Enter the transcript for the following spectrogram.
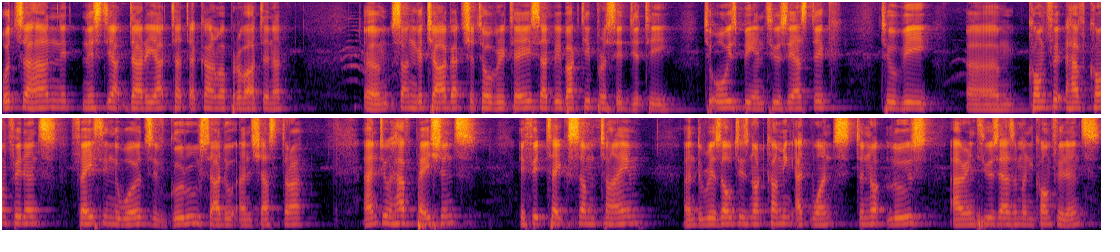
utsahan nistya darya tata karma pravatana um, Sangachagat Chatovrite Sadvi Bhakti Prasiddhati. To always be enthusiastic, to be um, confi- have confidence, faith in the words of Guru, Sadhu, and Shastra, and to have patience if it takes some time and the result is not coming at once, to not lose our enthusiasm and confidence,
